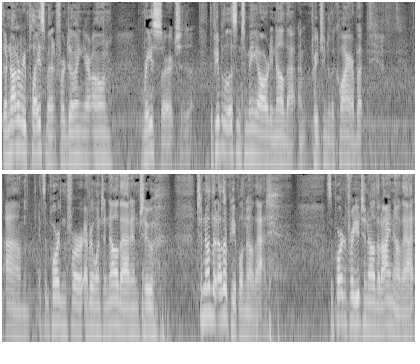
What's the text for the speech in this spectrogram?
They're not a replacement for doing your own research. The people that listen to me already know that. I'm preaching to the choir, but um, it's important for everyone to know that and to to know that other people know that. It's important for you to know that I know that,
